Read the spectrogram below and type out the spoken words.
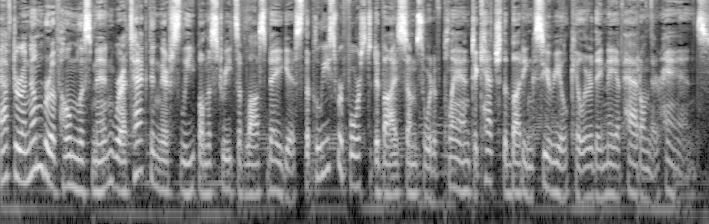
After a number of homeless men were attacked in their sleep on the streets of Las Vegas, the police were forced to devise some sort of plan to catch the budding serial killer they may have had on their hands.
